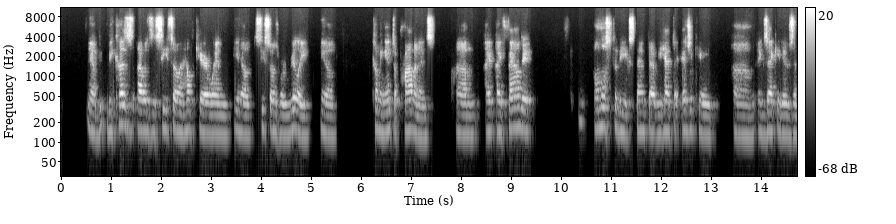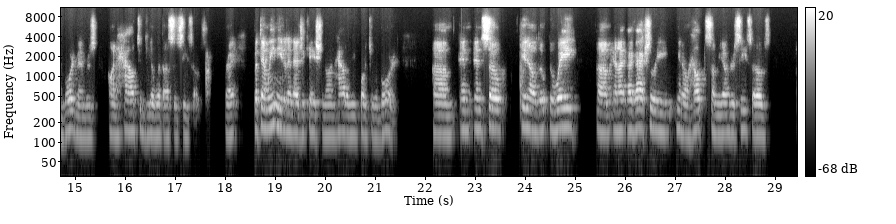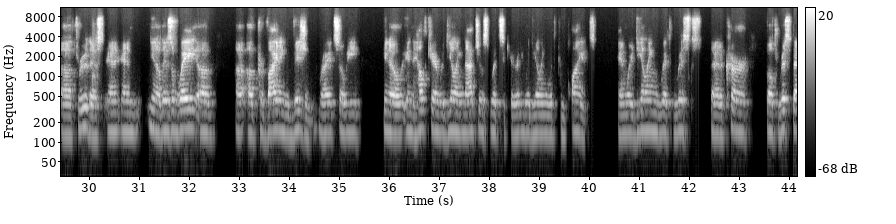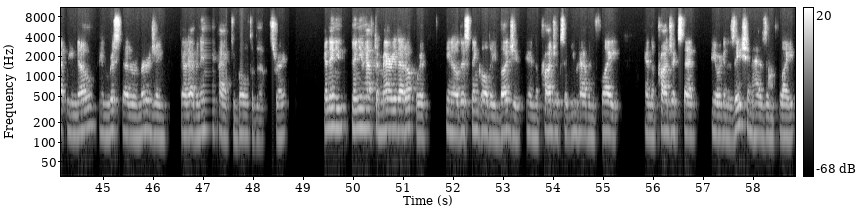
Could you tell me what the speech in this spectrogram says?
you know, because I was a CISO in healthcare when, you know, CISOs were really, you know, coming into prominence, um, I, I found it almost to the extent that we had to educate um, executives and board members on how to deal with us as CISOs, right? But then we needed an education on how to report to a board. Um, and, and so, you know, the, the way, um, and I, have actually, you know, helped some younger CISOs uh, through this. And, and, you know, there's a way of, uh, of providing vision, right? So we, you know, in healthcare, we're dealing not just with security, we're dealing with compliance and we're dealing with risks that occur both risks that we know and risks that are emerging that have an impact to both of those, right? And then you then you have to marry that up with, you know, this thing called a budget and the projects that you have in flight and the projects that the organization has in flight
